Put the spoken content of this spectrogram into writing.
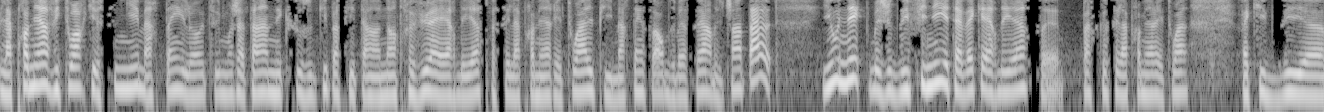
la, première victoire qu'il a signée, Martin, là, tu sais, moi j'attends Nick Suzuki parce qu'il est en entrevue à RDS parce que c'est la première étoile, puis Martin sort du vestiaire, mais Chantal, you Nick, mais je dis fini, il est avec RDS euh, parce que c'est la première étoile. Fait qu'il dit euh,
